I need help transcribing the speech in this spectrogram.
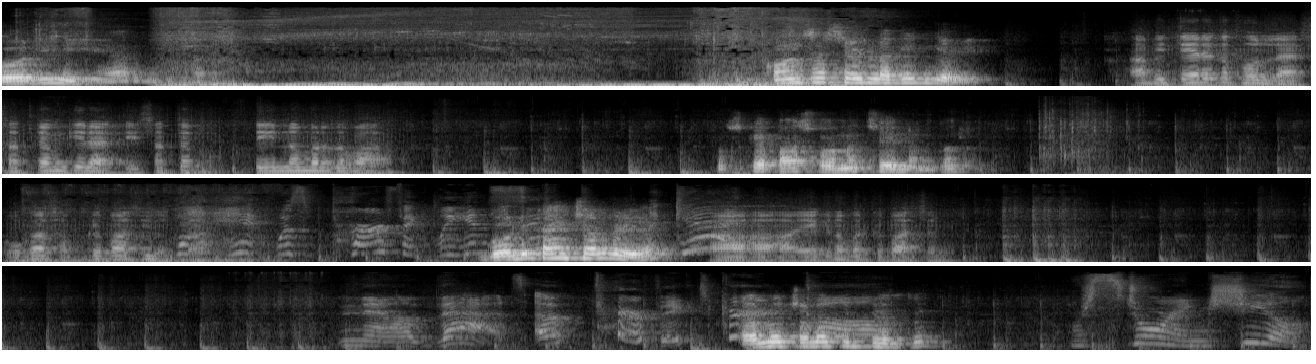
गोली नहीं है यार मेरे पास। कौन सा शील्ड लगेगी अभी? अभी तेरे तो फुल है सत्यम की रहती सत्यम तीन नंबर दबा। उसके पास होना चाहिए नंबर होगा सबके पास ही होता है। गोली कहीं चल रही है? हाँ हाँ हाँ एक नंबर के पास चलो। चलो चलो तुम. खेलते Restoring shield.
